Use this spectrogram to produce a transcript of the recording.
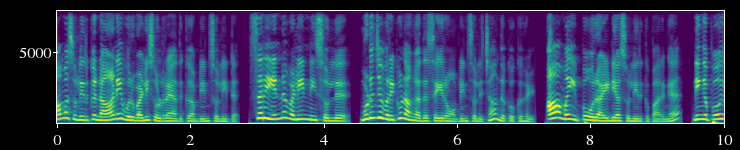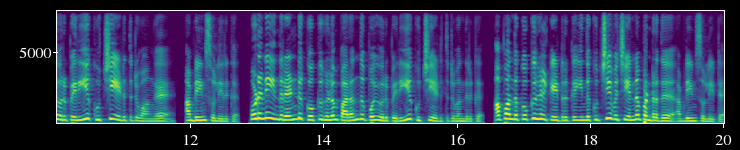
ஆமா சொல்லிருக்கு நானே ஒரு வழி சொல்றேன் அதுக்கு அப்படின்னு சொல்லிட்டு. சரி என்ன வழின்னு நீ சொல்லு. முடிஞ்ச வரைக்கும் நாங்க அதை செய்யறோம் அப்படின்னு சொல்லிச்சான் அந்த கொக்குகள். ஆமை இப்போ ஒரு ஐடியா சொல்லியிருக்கு பாருங்க. நீங்க போய் ஒரு பெரிய குச்சியை எடுத்துட்டு வாங்க. அப்படின்னு சொல்லியிருக்கு. உடனே இந்த ரெண்டு கொக்குகளும் பறந்து போய் ஒரு பெரிய குச்சியை எடுத்துட்டு வந்திருக்கு. அப்போ அந்த கொக்குகள் கேட்டிருக்கு இந்த குச்சியை வச்சு என்ன பண்றது? அப்படின்னு சொல்லிட்டு.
